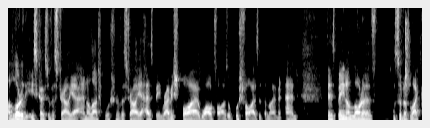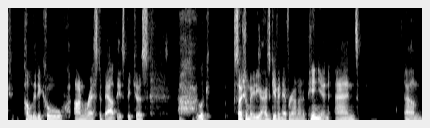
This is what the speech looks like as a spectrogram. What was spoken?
a lot of the east coast of Australia and a large portion of Australia has been ravished by wildfires or bushfires at the moment and there's been a lot of sort of like political unrest about this because, look, social media has given everyone an opinion, and um,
